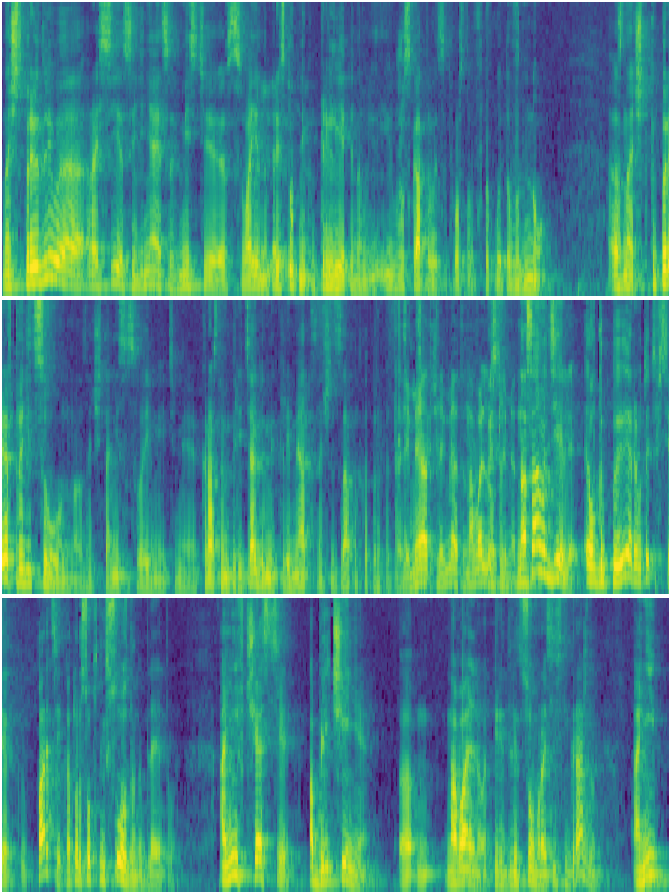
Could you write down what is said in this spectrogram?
Значит, справедливая Россия соединяется вместе с военным преступником Прилепиным и, и уже скатывается просто в какое-то в дно. Значит, КПРФ традиционно, значит, они со своими этими красными перетягами клемят, значит, Запад, который пытается... Клемят, раскачать. клемят, и Навального есть, клемят. На самом деле ЛДПР и вот эти все партии, которые, собственно, и созданы для этого, они в части обличения э, Навального перед лицом российских граждан, они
